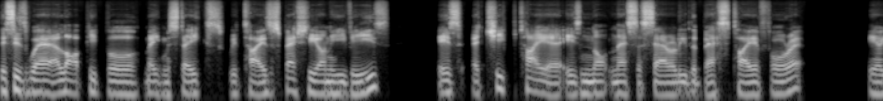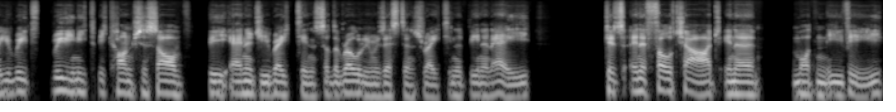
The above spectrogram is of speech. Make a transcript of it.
This is where a lot of people make mistakes with tires, especially on EVs, is a cheap tire is not necessarily the best tire for it. You know, you re- really need to be conscious of the energy rating. So the rolling resistance rating had been an A, because in a full charge in a modern EV,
